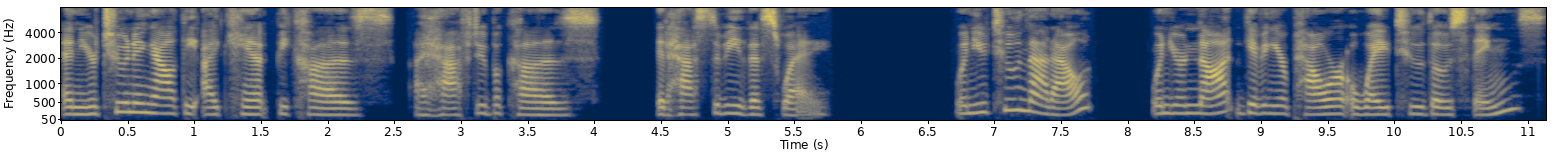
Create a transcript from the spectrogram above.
and you're tuning out the I can't because, I have to because, it has to be this way. When you tune that out, when you're not giving your power away to those things,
